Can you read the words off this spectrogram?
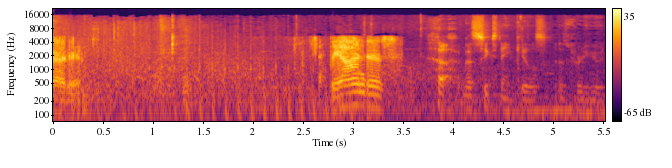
I. Behind us. Got 16 kills. That's pretty good.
